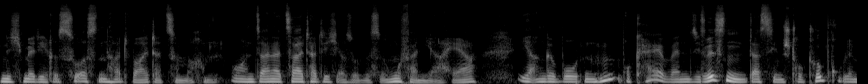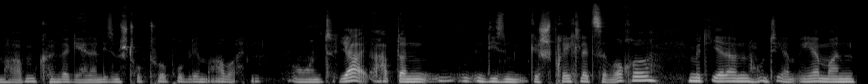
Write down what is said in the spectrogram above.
nicht mehr die Ressourcen hat, weiterzumachen. Und seinerzeit hatte ich, also das ist ungefähr ein Jahr her, ihr angeboten, hm, okay, wenn Sie wissen, dass Sie ein Strukturproblem haben, können wir gerne an diesem Strukturproblem arbeiten. Und ja, habe dann in diesem Gespräch letzte Woche mit ihr dann und ihrem Ehemann,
